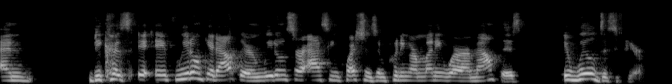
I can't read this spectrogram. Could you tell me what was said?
and because if we don't get out there and we don't start asking questions and putting our money where our mouth is, it will disappear.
